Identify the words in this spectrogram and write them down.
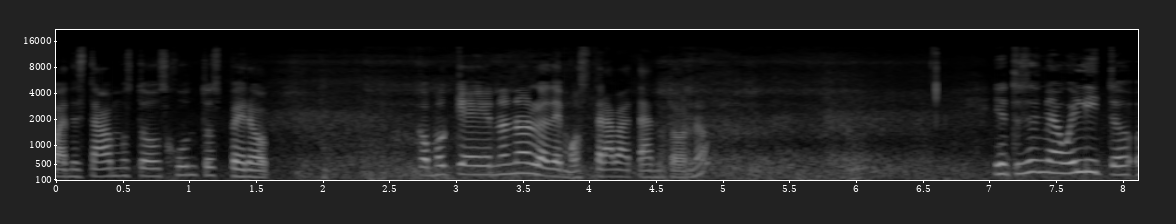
cuando estábamos todos juntos, pero como que no nos lo demostraba tanto, ¿no? Y entonces mi abuelito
